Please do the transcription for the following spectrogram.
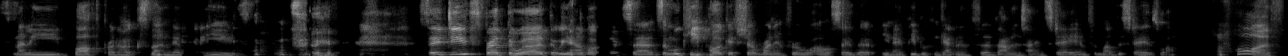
Smelly bath products that I'm never going to use. so, so, do spread the word that we have our gift sets and we'll keep our gift shop running for a while so that, you know, people can get them for Valentine's Day and for Mother's Day as well. Of course.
